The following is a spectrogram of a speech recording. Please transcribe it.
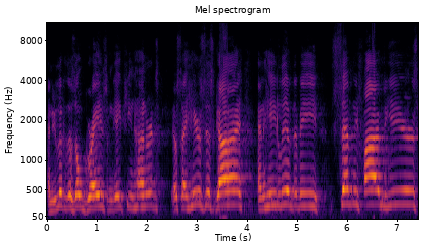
and you look at those old graves from the 1800s, it'll say, here's this guy, and he lived to be 75 years,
